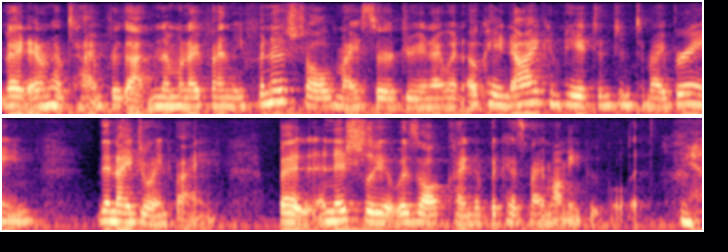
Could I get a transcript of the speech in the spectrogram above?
right i don't have time for that and then when i finally finished all of my surgery and i went okay now i can pay attention to my brain then i joined bind but initially it was all kind of because my mommy googled it yeah.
